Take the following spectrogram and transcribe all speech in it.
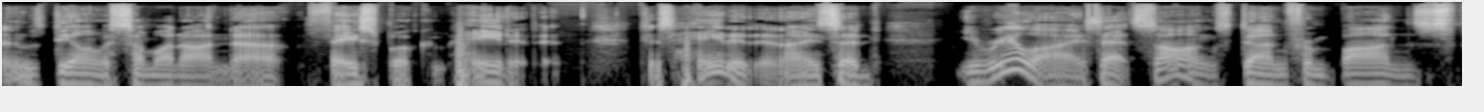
and was dealing with someone on uh, facebook who hated it just hated it and i said you realize that song's done from bond's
